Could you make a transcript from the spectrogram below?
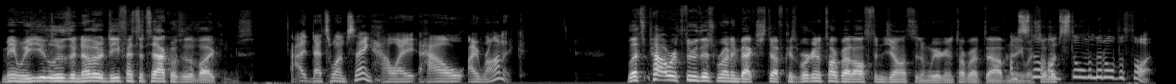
Man, we you lose another defensive tackle to the Vikings. I, that's what I'm saying. How I how ironic. Let's power through this running back stuff because we're going to talk about Austin Johnson and we're going to talk about Dalvin I'm anyway. still so I'm still in the middle of a thought.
